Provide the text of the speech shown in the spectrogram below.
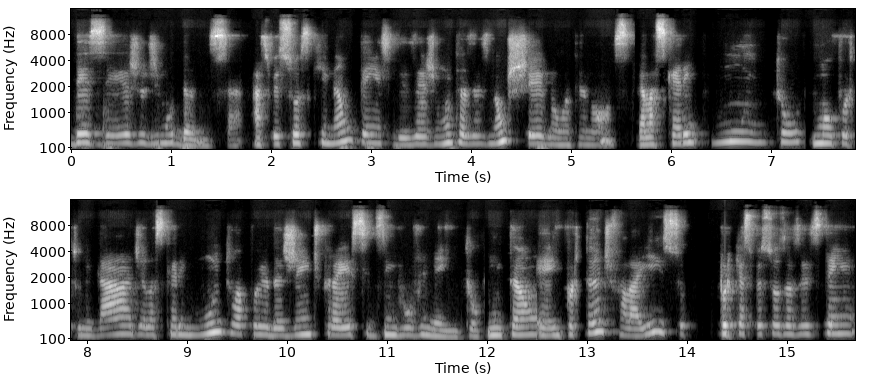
desejo de mudança. As pessoas que não têm esse desejo muitas vezes não chegam até nós. Elas querem muito uma oportunidade, elas querem muito o apoio da gente para esse desenvolvimento. Então, é importante falar isso porque as pessoas às vezes têm,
